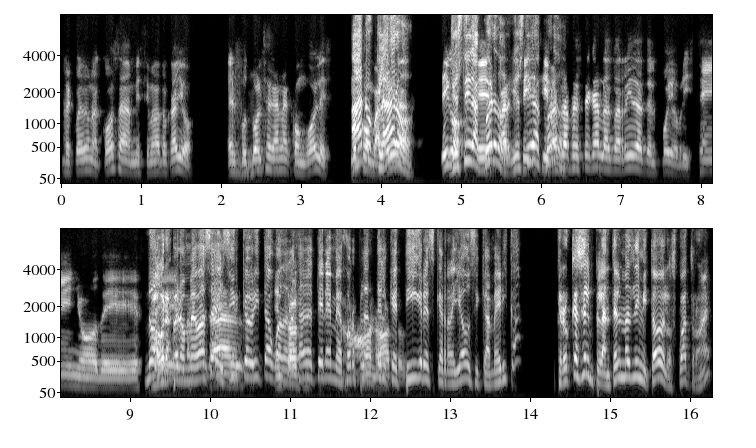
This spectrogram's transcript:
recuerde una cosa, mi estimado Tocayo, el fútbol se gana con goles, no Ah, con no, barridas. claro. Digo, Yo estoy de eh, acuerdo, yo estoy si, de si vas acuerdo. a festejar las barridas del pollo briseño, de No, Ahora- pero me vas a decir que ahorita Guadalajara entonces, tiene mejor no, plantel no, que Tigres, que Rayados y que América. creo que es el plantel más limitado de los cuatro, ¿eh?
